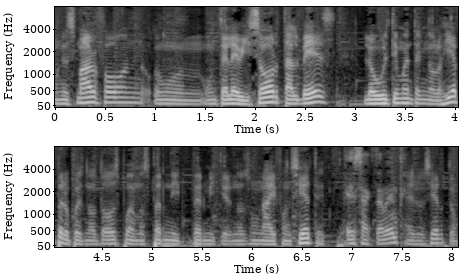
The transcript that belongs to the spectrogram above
un smartphone, un, un televisor tal vez, lo último en tecnología, pero pues no todos podemos permitirnos un iPhone 7, Exactamente. eso es cierto.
